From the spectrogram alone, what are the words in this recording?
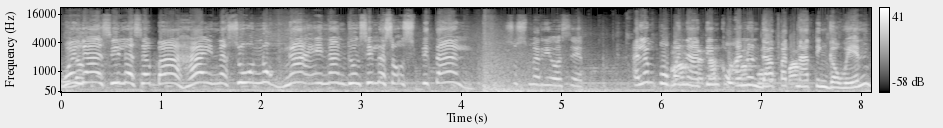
Wala sila sa bahay. Nasunog nga eh. Nandun sila sa ospital. Sus Mariosep, alam po ba Ma'am, natin kung anong dapat ma'am. nating gawin?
